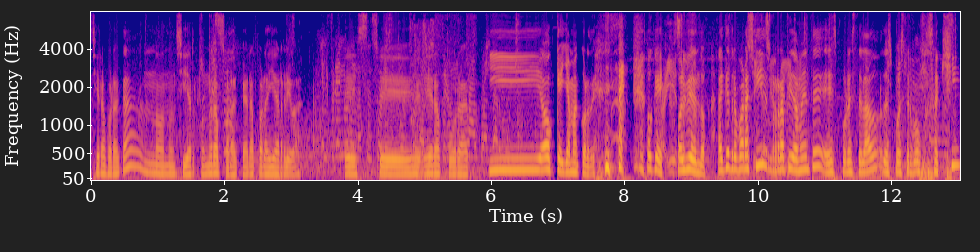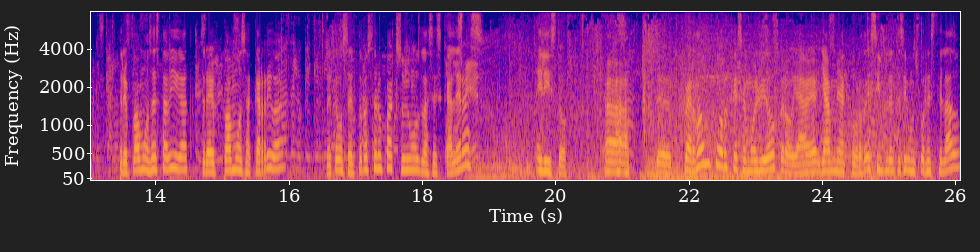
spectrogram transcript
¿Si era por acá? No, no es cierto, no era para acá, era para allá arriba. Este, era por aquí. Ok, ya me acordé. ok, olvídenlo. Hay que trepar aquí rápidamente. Es por este lado. Después trepamos aquí. Trepamos esta viga. Trepamos acá arriba. Metemos el thruster pack. Subimos las escaleras. Y listo. Ah, eh, perdón porque se me olvidó, pero ya, ya me acordé. Simplemente seguimos por este lado.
